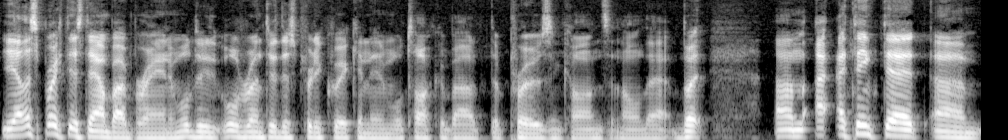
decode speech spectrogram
Yeah, let's break this down by brand, and we'll do we'll run through this pretty quick, and then we'll talk about the pros and cons and all that. But um, I, I think that um,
